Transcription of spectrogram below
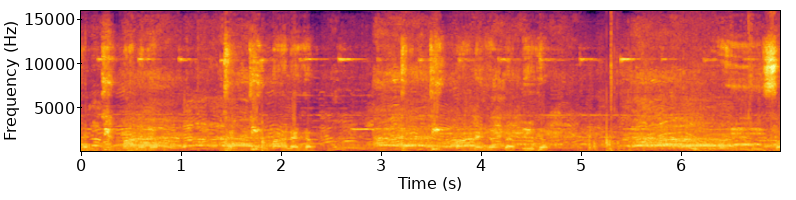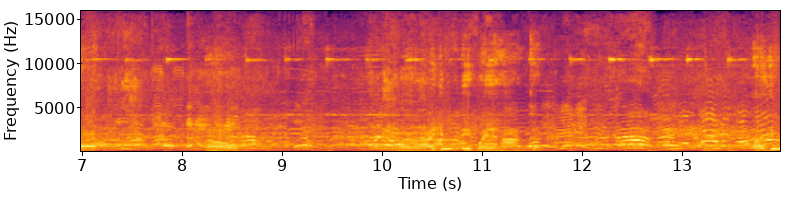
ของจริงมาเลยครับของจริงมาเลยครับของจริงมาเลยครับแบบนี้ครับโอ้ยสอบเอาอายุนี่ไม่ห่างครับ อายุ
